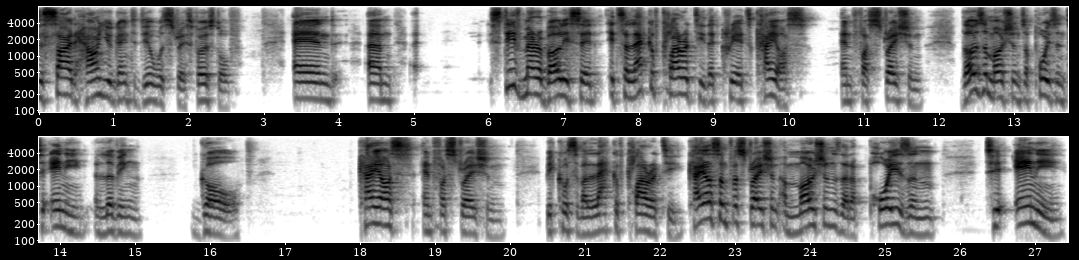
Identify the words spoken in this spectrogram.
decide how you're going to deal with stress first off, and um, Steve Maraboli said it's a lack of clarity that creates chaos and frustration, those emotions are poison to any living goal. Chaos and frustration. because of a lack of clarity. Chaos and frustration, emotions that are poison to any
